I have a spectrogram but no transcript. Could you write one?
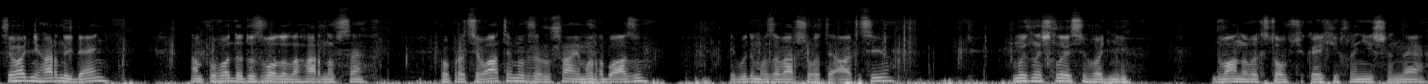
Сьогодні гарний день. Нам погода дозволила гарно все попрацювати. Ми вже рушаємо на базу і будемо завершувати акцію. Ми знайшли сьогодні два нових стовпчика, яких раніше не,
